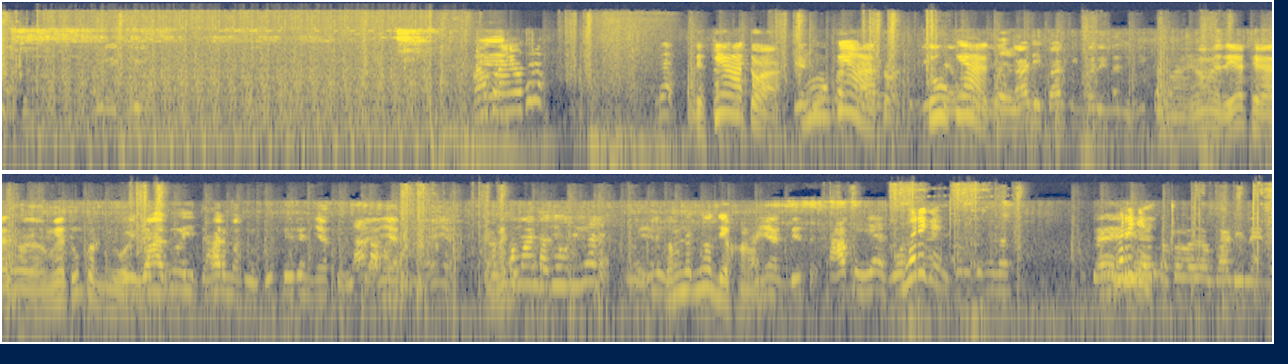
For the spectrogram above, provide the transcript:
આ તો અહીંયા ઉતરો લે તે ક્યાં હતો આ હું ક્યાં હતો તું ક્યાં હતો ગાડી પાર્કિંગ કરી નથી નીકળવા અમે રેઠે મેં તો ઉપર જ ઈ જોયું. વાં જો ઈ ધારમાં તું ડૂબી રહે ને ત્યાંથી ઉતરે. અહીંયાથી, અહીંયાથી. કમાન્ડો જેવું છે ને તમને જ ન દેખાણો અહીંયા જ દેશે. આપણી એ મરી ગઈ. મરી ગઈ. તો કરવા ગાડી લઈને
